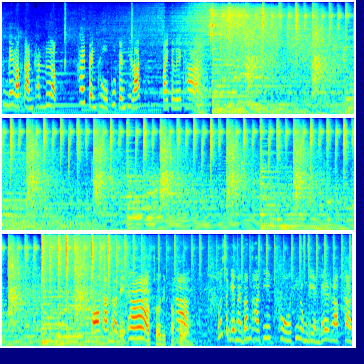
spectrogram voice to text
ถึงได้รับการคัดเลือก ให้เป็นครูผู้เป็นที่รักไปกันเลยค่ะ พอคะสวัสดีค่ะ ครับสวัสดีครับผค่ะ มรู้สึกยังไงบ้างคะที่ครูที่โรงเรียนได้รับการ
